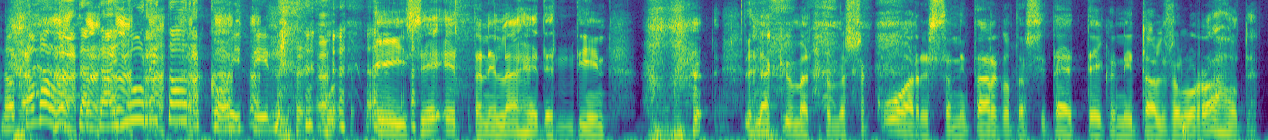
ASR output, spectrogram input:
No tavallaan tätä juuri tarkoitin. Mut ei se, että ne lähetettiin näkymättömässä kuoressa, niin tarkoita sitä, etteikö niitä olisi ollut rahoitettu.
